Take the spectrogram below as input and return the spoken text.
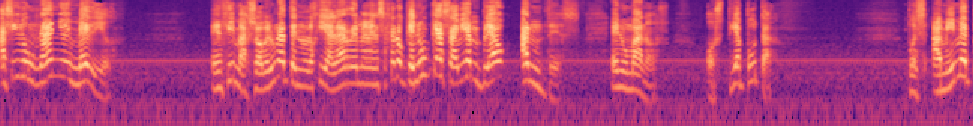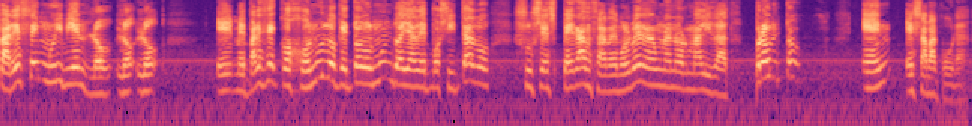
ha sido un año y medio. Encima, sobre una tecnología, el ARM mensajero, que nunca se había empleado antes en humanos. Hostia puta. Pues a mí me parece muy bien, lo, lo, lo eh, me parece cojonudo que todo el mundo haya depositado sus esperanzas de volver a una normalidad pronto en esa vacuna.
